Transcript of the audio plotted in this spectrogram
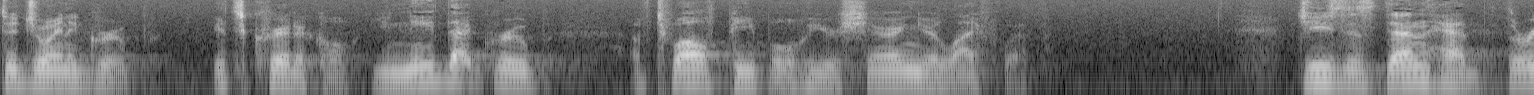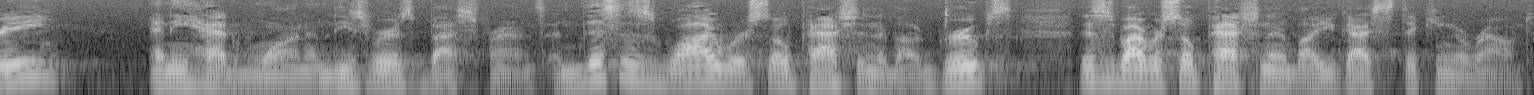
to join a group, it's critical. You need that group of 12 people who you're sharing your life with. Jesus then had three, and he had one, and these were his best friends. And this is why we're so passionate about groups. This is why we're so passionate about you guys sticking around.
